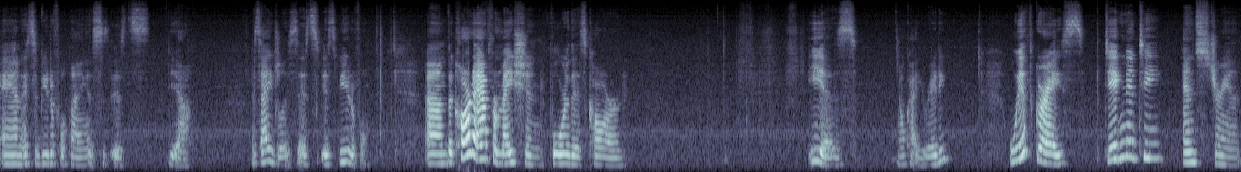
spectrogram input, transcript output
And it's a beautiful thing. It's, it's yeah. It's ageless. It's, it's beautiful. Um, the card affirmation for this card is, Okay, you ready? With grace, dignity, and strength,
